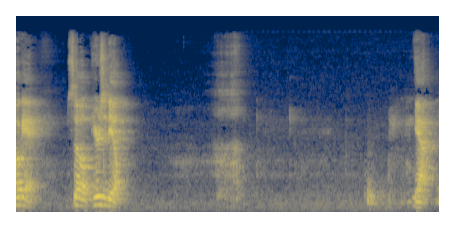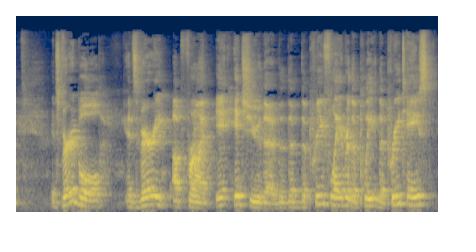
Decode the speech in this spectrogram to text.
Okay, so here's the deal. Yeah, it's very bold. It's very upfront. It hits you. The the, the, pre-flavor, the, pre, the pre-taste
